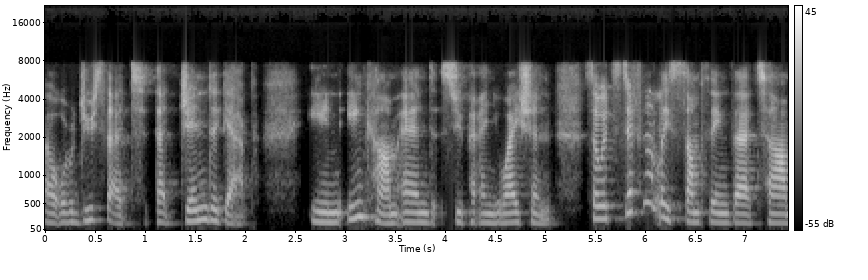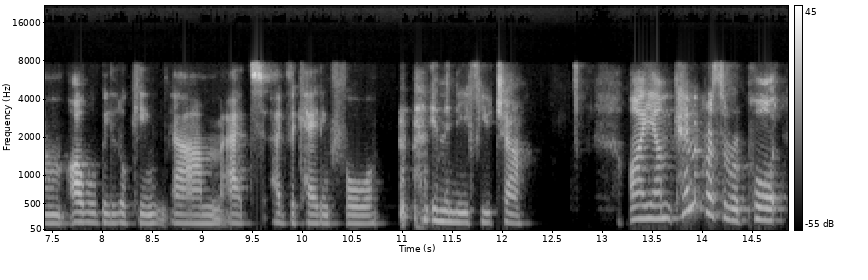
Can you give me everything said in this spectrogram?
uh, or reduce that that gender gap in income and superannuation. So it's definitely something that um, I will be looking um, at advocating for in the near future. I um, came across a report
